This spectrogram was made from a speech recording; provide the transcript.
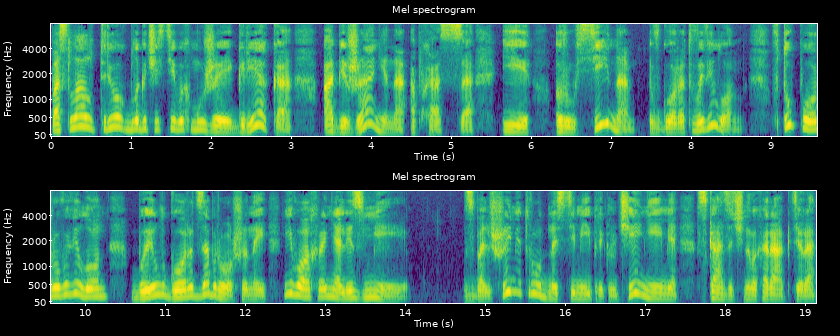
послал трех благочестивых мужей грека, абижанина, абхазца и Русина в город Вавилон. В ту пору Вавилон был город заброшенный, его охраняли змеи. С большими трудностями и приключениями сказочного характера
